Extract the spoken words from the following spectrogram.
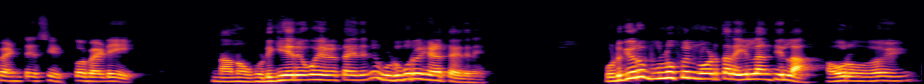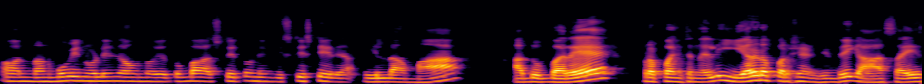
ಫ್ಯಾಂಟಸಿ ಇಟ್ಕೋಬೇಡಿ. ನಾನು ಹುಡುಗಿಯರಿಗೂ ಹೇಳ್ತಾ ಇದ್ದೀನಿ, ಹುಡುಗರು ಹೇಳ್ತಾ ಇದ್ದೀನಿ. ಹುಡುಗಿರು ಬ್ಲೂ ಫಿಲ್ಮ್ ನೋಡ್ತಾರೆ, ಇಲ್ಲ ಅಂತಿಲ್ಲ. ಅವರು ನನ್ನ ಮೂವಿ ನೋಡಿದ ಅವನು ತುಂಬ ಅಷ್ಟಿತ್ತು ನಿಮ್ಗೆ ಇಷ್ಟಿಷ್ಟೇ ಇದೆ. ಇಲ್ಲಮ್ಮ, ಅದು ಬರೇ ಪ್ರಪಂಚದಲ್ಲಿ ಎರಡು ಪರ್ಸೆಂಟ್ ಜನರಿಗೆ ಆ ಸೈಜ್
